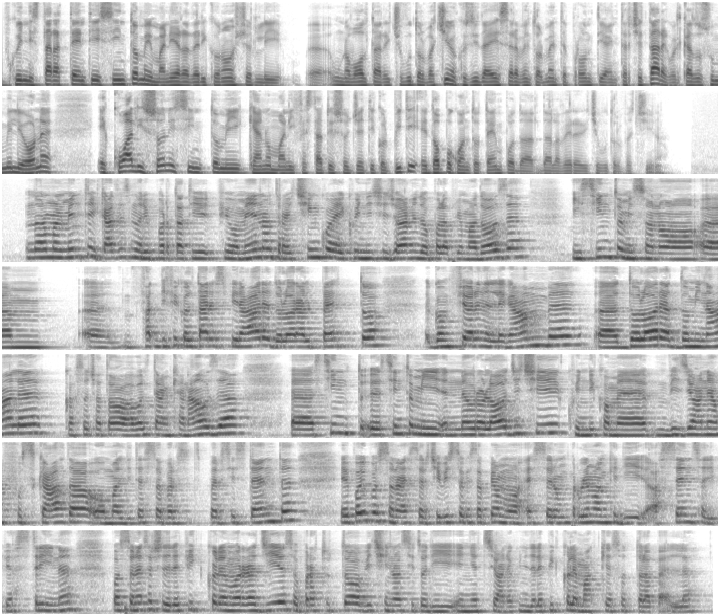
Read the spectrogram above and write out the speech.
quindi stare attenti ai sintomi in maniera da riconoscerli eh, una volta ricevuto il vaccino, così da essere eventualmente pronti a intercettare quel caso su un milione. E quali sono i sintomi che hanno manifestato i soggetti colpiti e dopo quanto tempo da, dall'avere ricevuto il vaccino? Normalmente i casi sono riportati più o meno tra i 5 e i 15 giorni dopo la prima dose. I sintomi sono um, eh, difficoltà a respirare, dolore al petto, gonfiore nelle gambe, eh, dolore addominale, associato a volte anche a nausea, eh, sint- eh, sintomi neurologici, quindi come visione offuscata o mal di testa pers- persistente, e poi possono esserci, visto che sappiamo essere un problema anche di assenza di piastrine, possono esserci delle piccole emorragie, soprattutto vicino al sito di iniezione, quindi delle piccole macchie sotto la pelle.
